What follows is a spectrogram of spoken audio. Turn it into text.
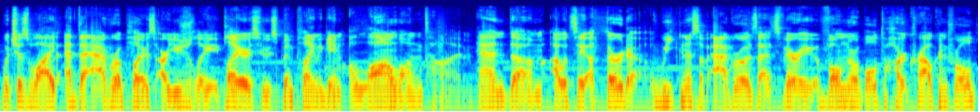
which is why the Aggro players are usually players who's been playing the game a long, long time. And um, I would say a third weakness of Aggro is that it's very vulnerable to hard crowd control,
